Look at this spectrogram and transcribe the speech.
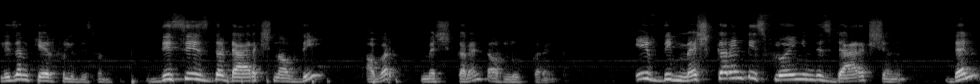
Listen carefully this one. This is the direction of the our mesh current or loop current. If the mesh current is flowing in this direction, then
